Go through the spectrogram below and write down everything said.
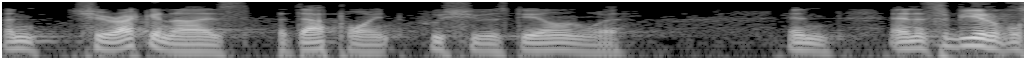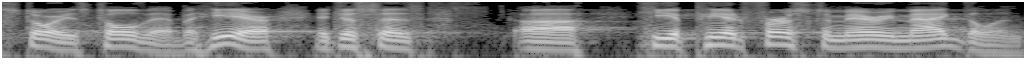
And she recognized at that point who she was dealing with. And, and it's a beautiful story, it's told there. But here, it just says, uh, he appeared first to Mary Magdalene.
